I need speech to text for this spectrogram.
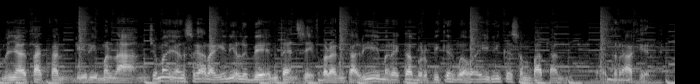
menyatakan diri menang. Cuma yang sekarang ini lebih intensif. Barangkali mereka berpikir bahwa ini kesempatan eh, terakhir.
